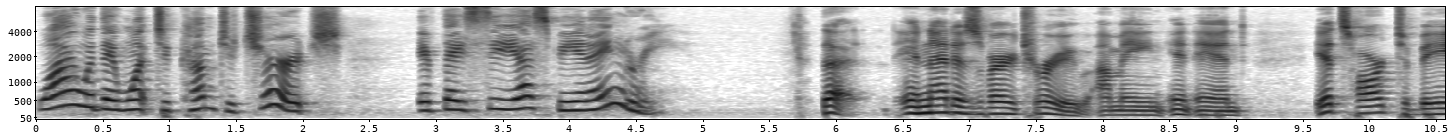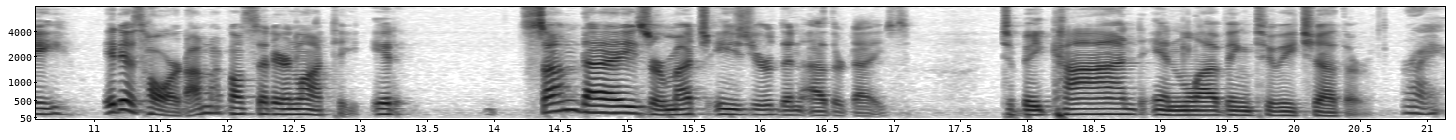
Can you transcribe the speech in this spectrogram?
why would they want to come to church if they see us being angry? That and that is very true. I mean, and, and it's hard to be. It is hard. I'm not going to sit here and lie to you. It some days are much easier than other days to be kind and loving to each other. Right.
